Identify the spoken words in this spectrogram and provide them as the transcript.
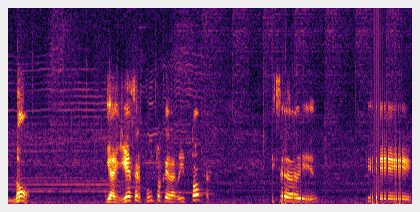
no. Y ahí es el punto que David toca. Dice David sí,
